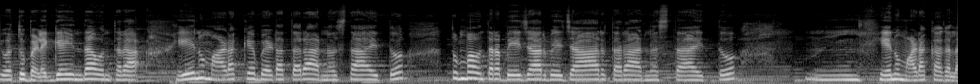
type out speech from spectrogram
ಇವತ್ತು ಬೆಳಗ್ಗೆಯಿಂದ ಒಂಥರ ಏನು ಮಾಡೋಕ್ಕೆ ಬೇಡ ಥರ ಅನ್ನಿಸ್ತಾ ಇತ್ತು. ತುಂಬ ಒಂಥರ ಬೇಜಾರು ಬೇಜಾರು ಥರ ಅನ್ನಿಸ್ತಾ ಇತ್ತು. ಏನು ಮಾಡೋಕ್ಕಾಗಲ್ಲ.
